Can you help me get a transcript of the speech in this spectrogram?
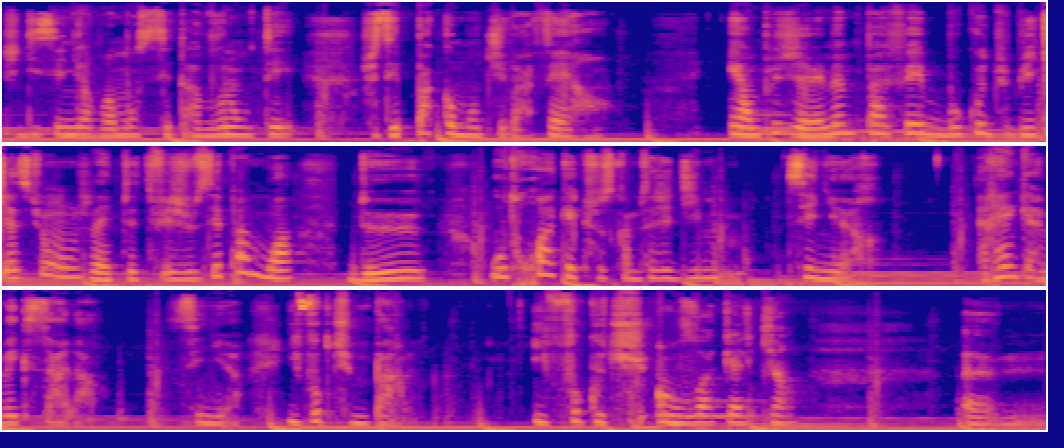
J'ai dit, Seigneur, vraiment, c'est ta volonté. Je sais pas comment tu vas faire. Hein. Et en plus, j'avais même pas fait beaucoup de publications. J'avais peut-être fait, je sais pas moi, deux ou trois, quelque chose comme ça. J'ai dit, Seigneur, rien qu'avec ça là, Seigneur, il faut que tu me parles. Il faut que tu envoies quelqu'un. Euh,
